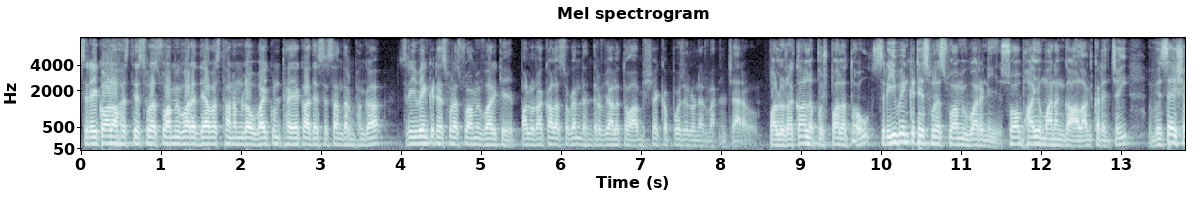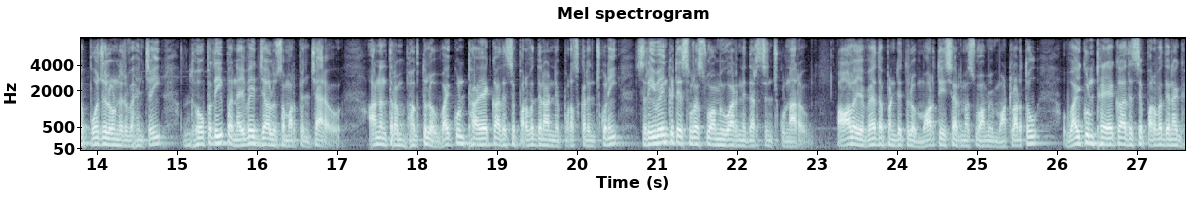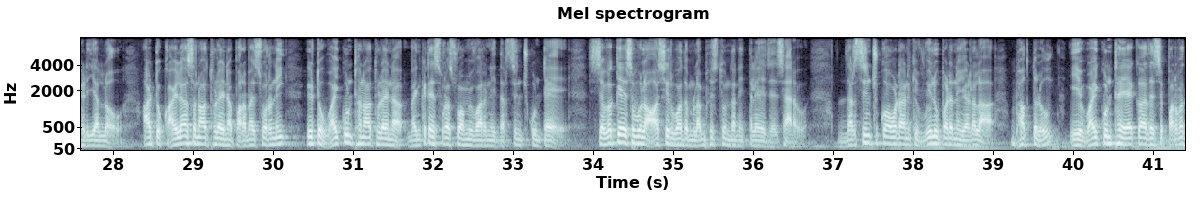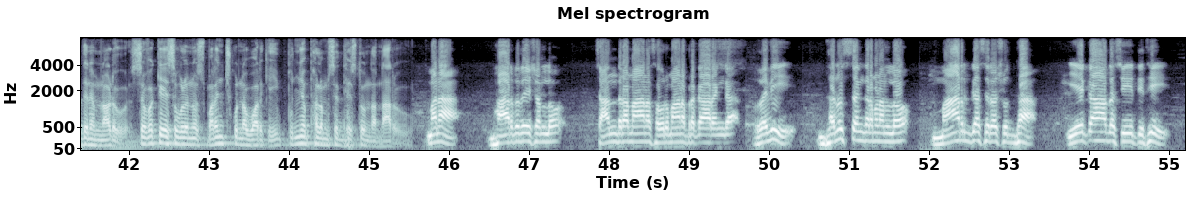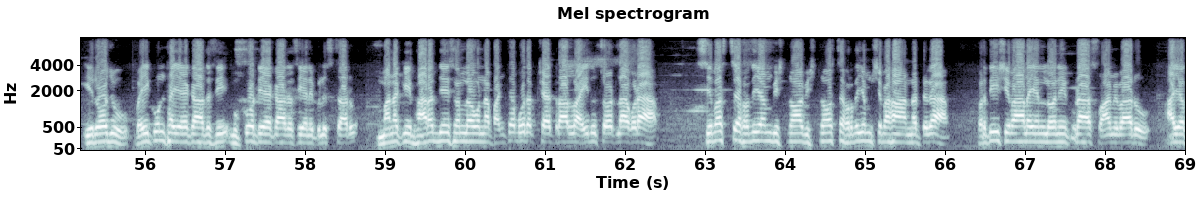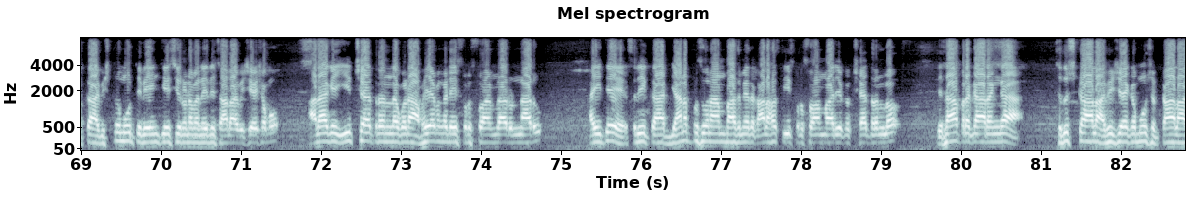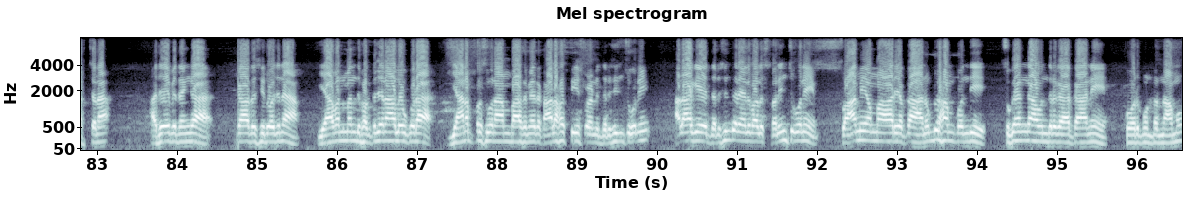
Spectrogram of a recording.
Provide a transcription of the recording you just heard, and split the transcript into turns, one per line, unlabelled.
శ్రీకాళహస్తేశ్వర స్వామివారి దేవస్థానంలో వైకుంఠ ఏకాదశి సందర్భంగా శ్రీ వెంకటేశ్వర స్వామి వారికి పలు రకాల సుగంధ ద్రవ్యాలతో అభిషేక పూజలు నిర్వహించారు పలు రకాల పుష్పాలతో శ్రీ వెంకటేశ్వర స్వామి వారిని శోభాయమానంగా అలంకరించి విశేష పూజలు నిర్వహించి ధూపదీప నైవేద్యాలు సమర్పించారు అనంతరం భక్తులు వైకుంఠ ఏకాదశి పర్వదినాన్ని పురస్కరించుకుని శ్రీ వెంకటేశ్వర స్వామి వారిని దర్శించుకున్నారు ఆలయ వేద పండితులు మారుతి శర్మ స్వామి మాట్లాడుతూ వైకుంఠ ఏకాదశి పర్వదిన ఘడియల్లో అటు కైలాసనాథుడైన పరమేశ్వరుని ఇటు వైకుంఠనాథుడైన వెంకటేశ్వర స్వామి వారిని దర్శించుకుంటే శివకేశవుల ఆశీర్వాదం లభిస్తుందని తెలియజేశారు దర్శించుకోవడానికి వీలుపడిన ఎడల భక్తులు ఈ వైకుంఠ ఏకాదశి పర్వదినం నాడు శివకేశవులను స్మరించుకున్న వారికి పుణ్యఫలం సిద్ధిస్తుందన్నారు
మన భారతదేశంలో చాంద్రమాన సౌరమాన ప్రకారంగా రవి ధనుస్ సంక్రమణంలో మార్గశిర శుద్ధ ఏకాదశి తిథి ఈరోజు వైకుంఠ ఏకాదశి ముక్కోటి ఏకాదశి అని పిలుస్తారు మనకి భారతదేశంలో ఉన్న పంచభూత క్షేత్రాల్లో ఐదు చోట్ల కూడా శివశ్చ హృదయం విష్ణు విష్ణోశ్చ హృదయం శివ అన్నట్టుగా ప్రతి శివాలయంలోని కూడా స్వామివారు ఆ యొక్క విష్ణుమూర్తి వేయించేసి ఉండడం అనేది చాలా విశేషము అలాగే ఈ క్షేత్రంలో కూడా అభయ వెంకటేశ్వర స్వామి వారు ఉన్నారు అయితే శ్రీ జ్ఞానప్రసూనాంబాధ మీద కాళహస్తీశ్వర స్వామి వారి యొక్క క్షేత్రంలో యథాప్రకారంగా చతుష్కాల అభిషేకము అర్చన అదేవిధంగా ఏకాదశి రోజున యావన్ మంది భక్తజనాలు కూడా జ్ఞానప్రసూనాంబాస మీద కాళహస్తీశ్వరుని దర్శించుకుని అలాగే దర్శించలేని వాళ్ళు స్మరించుకుని స్వామి అమ్మవారి యొక్క అనుగ్రహం పొంది సుఖంగా ఉందిగా కానీ కోరుకుంటున్నాము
